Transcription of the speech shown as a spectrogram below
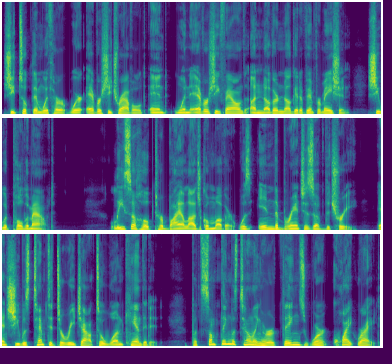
She took them with her wherever she traveled, and whenever she found another nugget of information, she would pull them out. Lisa hoped her biological mother was in the branches of the tree, and she was tempted to reach out to one candidate, but something was telling her things weren't quite right.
